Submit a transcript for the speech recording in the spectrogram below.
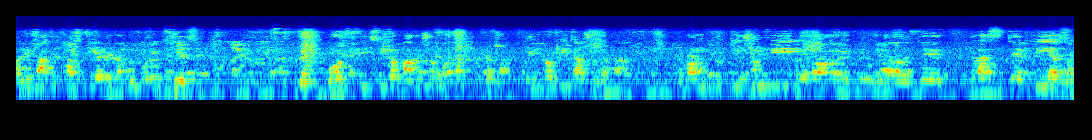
আমি ফার্স্ট ফার্স্ট ইয়ারে যখন দিয়েছি, বোর্ড ফি ছিল বারোশো পঁচাত্তর টাকা কেন্দ্র ফি চারশো টাকা, এবং টিউশন ফি এবং যে ক্লাস যে ফি আছে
